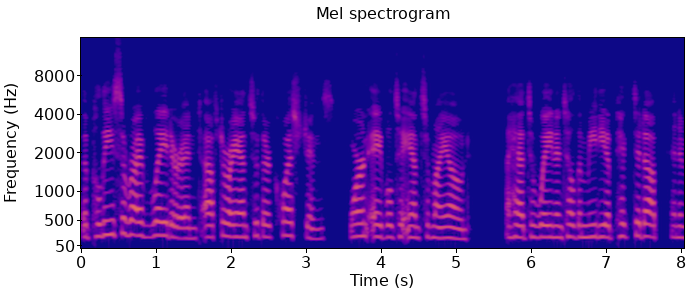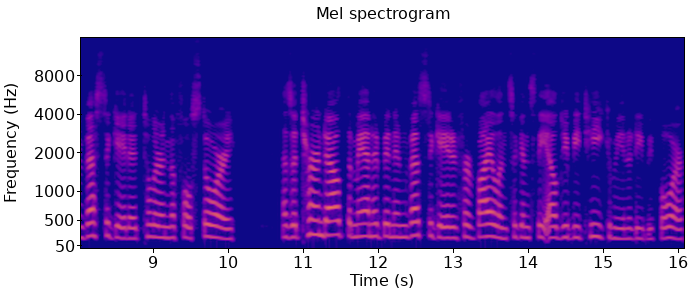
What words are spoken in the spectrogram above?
The police arrived later and, after I answered their questions, weren't able to answer my own. I had to wait until the media picked it up and investigated to learn the full story. As it turned out, the man had been investigated for violence against the LGBT community before.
